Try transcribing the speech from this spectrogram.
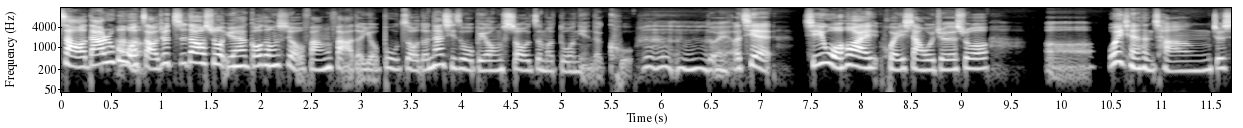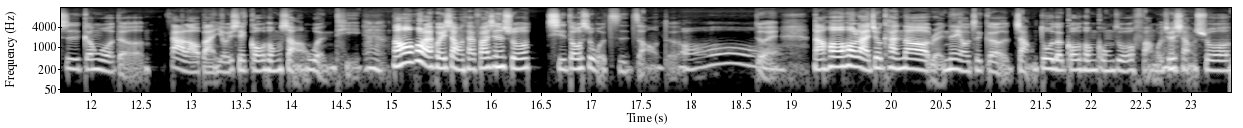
找的啊、如果我嗯。早就知道说，原来沟通是有方法的、有步骤的，那其实我不用受这么多年的苦。嗯嗯嗯嗯，对，而且其实我后来回想，我觉得说，呃，我以前很常就是跟我的大老板有一些沟通上的问题，嗯然后后来回想，我才发现说，其实都是我自找的。哦，对然后后来就看到 Rene 有这个掌舵的沟通工作坊，我就嗯想说。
